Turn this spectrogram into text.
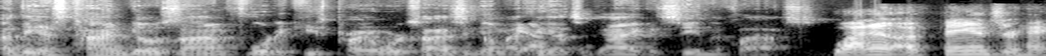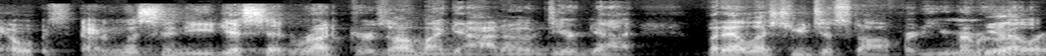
I think as time goes on, Florida keeps prioritizing him. I yeah. think that's a guy I could see in the class. Well, I know uh, fans are, oh, are listening to you. Just said Rutgers. Oh my God. Oh dear God. But LSU just offered. You remember yeah. who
